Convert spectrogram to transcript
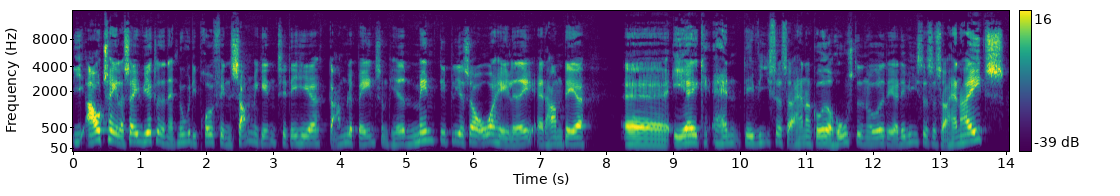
de aftaler så i virkeligheden, at nu vil de prøve at finde sammen igen til det her gamle bane, som de havde, men det bliver så overhalet af, at ham der, øh, Erik, han, det viser sig, at han har gået og hostet noget der, det viser sig så, at han har AIDS,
